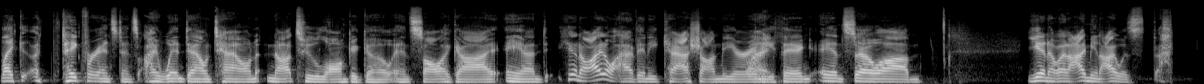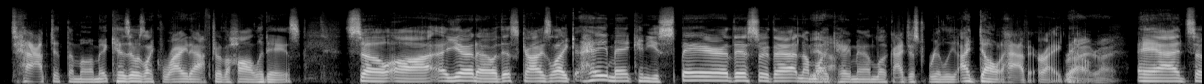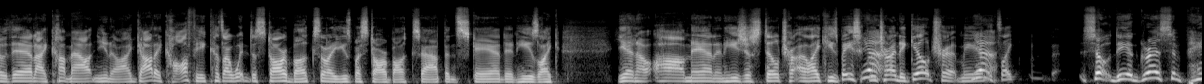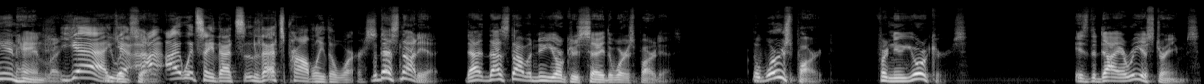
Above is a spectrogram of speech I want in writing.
like uh, take for instance, I went downtown not too long ago and saw a guy, and you know I don't have any cash on me or right. anything, and so um, you know, and I mean I was tapped at the moment because it was like right after the holidays. So, uh, you know, this guy's like, hey, man, can you spare this or that? And I'm yeah. like, hey, man, look, I just really, I don't have it right, right now. Right, right. And so then I come out and, you know, I got a coffee because I went to Starbucks and I used my Starbucks app and scanned. And he's like, you know, oh, man. And he's just still trying, like, he's basically yeah. trying to guilt trip me. Yeah. And it's like, so the aggressive panhandling. Yeah, yeah. I, I would say that's that's probably the worst. But that's not it. That, that's not what New Yorkers say the worst part is. The worst part for New Yorkers is the diarrhea streams.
